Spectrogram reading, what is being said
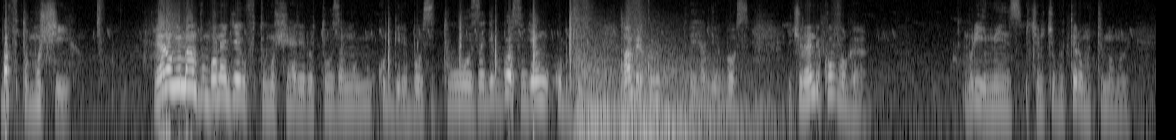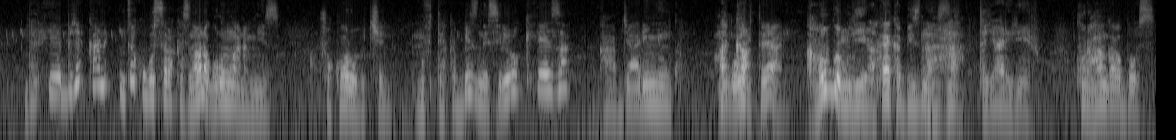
bafite umushiha. Rero nk'impamvu mbona ngiye ufite umushiha rero tuza nkukubwire bose tuza rwose ngiye nkukubwire mpamvu iri kubi eh, uri bose ikintu nari ndi kuvuga muri iyi minsi ikintu kigutera umutima mubi. Ndarebye kandi nza kugusaba akazi nawe nagura umwana mwiza. Ushobora kuba ari ubukene. Mufitiye aka business rero keza kabyara inyungu. Aka- ahubwo mbwira akahe ka business? Aha tayari rero. Kora ahangaha bose.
